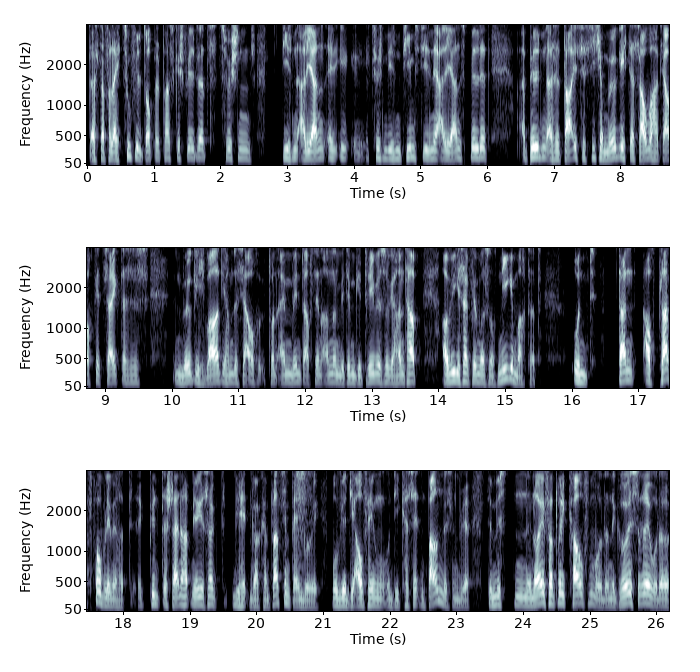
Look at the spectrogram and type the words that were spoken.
dass da vielleicht zu viel Doppelpass gespielt wird zwischen diesen, Allianz, äh, äh, zwischen diesen Teams, die eine Allianz bildet, äh, bilden. Also da ist es sicher möglich. Der Sauber hat ja auch gezeigt, dass es möglich war. Die haben das ja auch von einem Winter auf den anderen mit dem Getriebe so gehandhabt. Aber wie gesagt, wenn man es noch nie gemacht hat und dann auch Platzprobleme hat. Günther Steiner hat mir gesagt, wir hätten gar keinen Platz in Banbury, wo wir die Aufhängung und die Kassetten bauen müssen. Wir, wir müssten eine neue Fabrik kaufen oder eine größere oder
